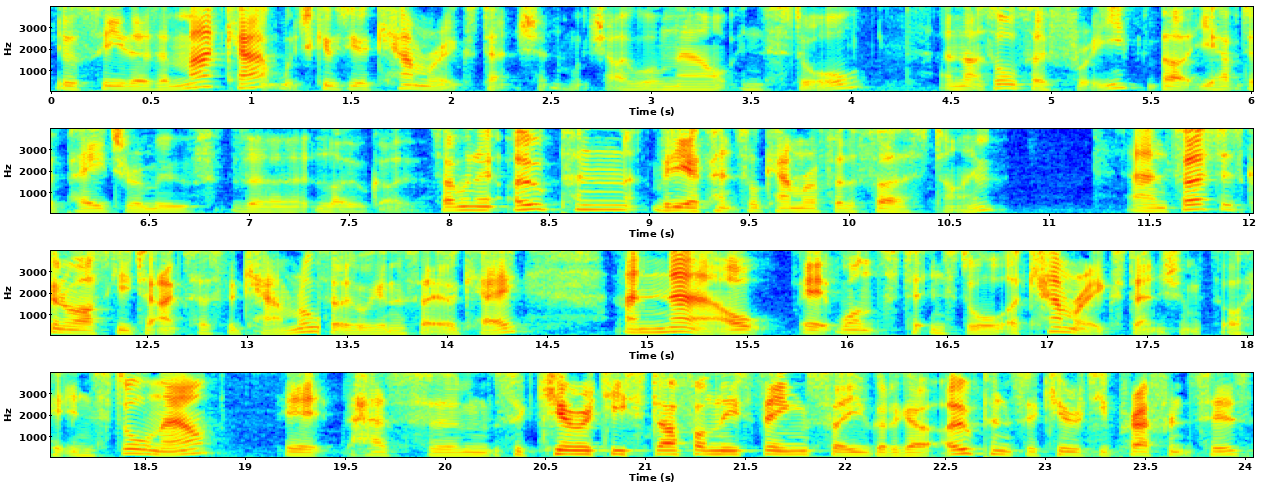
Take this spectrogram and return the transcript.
You'll see there's a Mac app which gives you a camera extension, which I will now install and that's also free, but you have to pay to remove the logo. So I'm going to open Video Pencil Camera for the first time. And first it's going to ask you to access the camera, so we're going to say OK. And now it wants to install a camera extension. So I'll hit install now. It has some security stuff on these things, so you've got to go open security preferences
